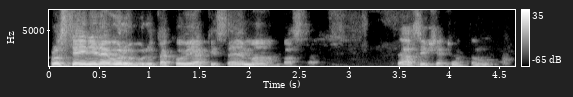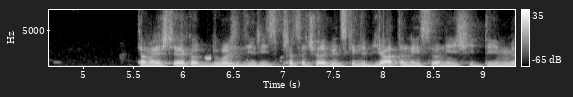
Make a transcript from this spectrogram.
prostě jiný nebudu, budu takový, jaký jsem a basta. To je asi všechno k tomu tam je ještě jako důležitý říct, přece člověk vždycky vybírá ten nejsilnější tým,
